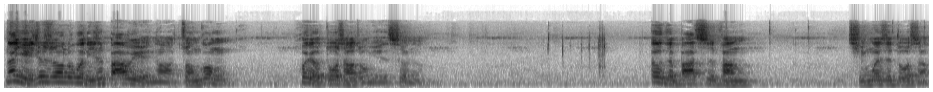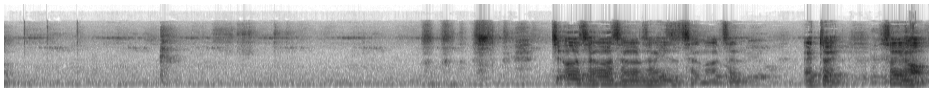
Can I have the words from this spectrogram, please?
那也就是说，如果你是八位元哈，总共会有多少种颜色呢？二的八次方，请问是多少？就二乘二乘二乘一直乘嘛，乘，哎对，所以哈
